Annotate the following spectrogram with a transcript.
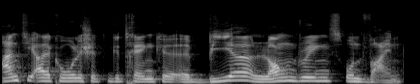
antialkoholische Getränke, äh, Bier, Longdrinks und Wein.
